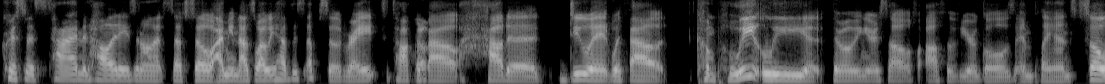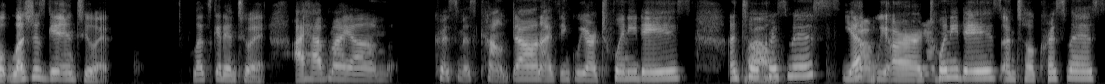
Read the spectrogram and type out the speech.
Christmas time and holidays and all that stuff. So, I mean, that's why we have this episode, right? To talk yep. about how to do it without completely throwing yourself off of your goals and plans. So, let's just get into it. Let's get into it. I have my um Christmas countdown. I think we are 20 days until wow. Christmas. Yep, yeah. we are 20 days until Christmas.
